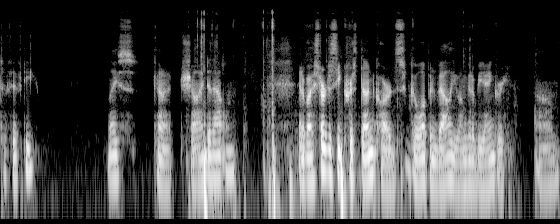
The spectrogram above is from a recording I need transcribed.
250. Nice kind of shine to that one. And if I start to see Kris Dunn cards go up in value, I'm going to be angry. Um,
